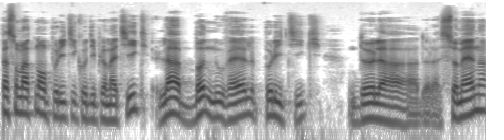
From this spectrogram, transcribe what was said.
Passons maintenant aux politico-diplomatiques. La bonne nouvelle politique de la, de la semaine,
